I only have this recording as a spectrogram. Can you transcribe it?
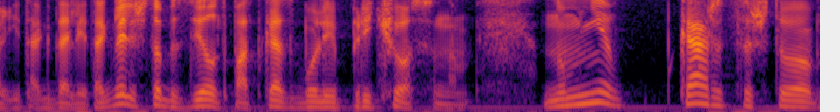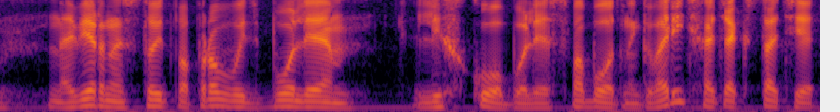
и так далее, и так далее, чтобы сделать подкаст более причесанным. Но мне кажется, что, наверное, стоит попробовать более легко, более свободно говорить, хотя, кстати,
